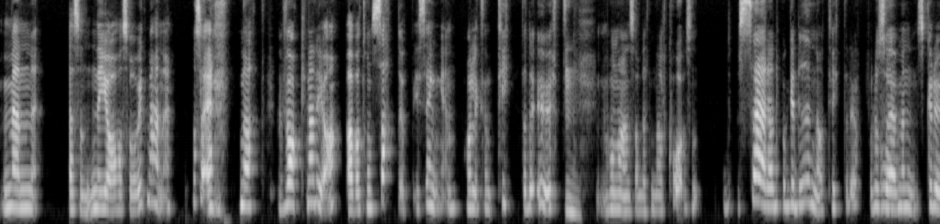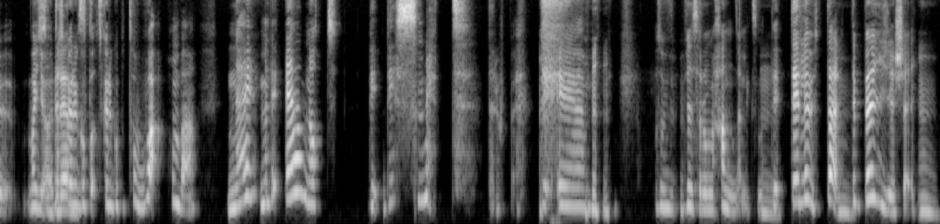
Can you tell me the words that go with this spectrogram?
Men alltså, när jag har sovit med henne. Och så en natt vaknade jag av att hon satt upp i sängen och liksom tittade ut. Mm. Hon har en sån liten alkov. Så särade på gardinen och tittade upp. Och då sa jag, men ska du, vad Så gör du? Ska du, gå på, ska du gå på toa? Hon bara, nej, men det är något, det, det är snett där uppe. Det är... Och så visar de med handen. Liksom. Mm. Det, det lutar, Mm. det böjer sig. Mm.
